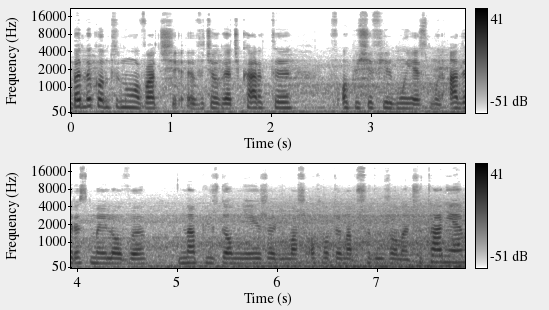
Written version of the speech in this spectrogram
Będę kontynuować wyciągać karty. W opisie filmu jest mój adres mailowy. Napisz do mnie, jeżeli masz ochotę na przedłużone czytanie.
